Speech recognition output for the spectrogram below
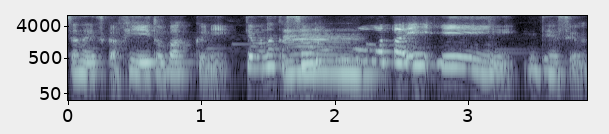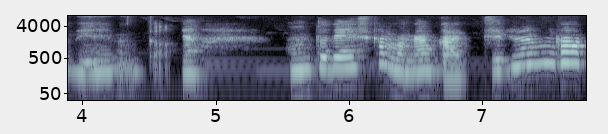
じゃないですかフィードバックに。でもなんかそれもまたいい,、いですよねなんか。いや本当でしかもなんか自分が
